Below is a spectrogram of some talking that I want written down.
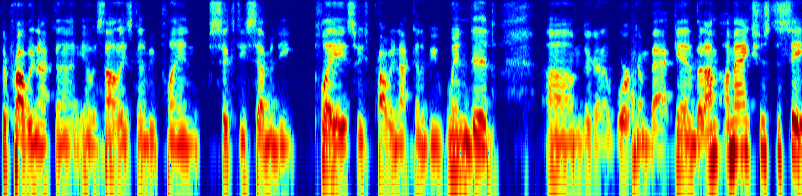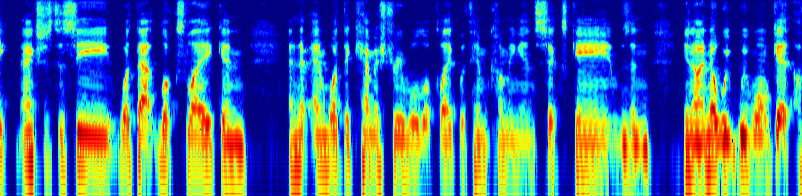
they're probably not going to, you know, it's not like he's going to be playing 60, 70 plays. So he's probably not going to be winded. Um, they're going to work him back in. But I'm, I'm anxious to see, anxious to see what that looks like and, and, and what the chemistry will look like with him coming in six games and you know, I know we, we won't get a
